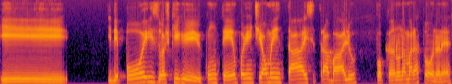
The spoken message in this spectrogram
E, e depois, eu acho que com o tempo a gente aumentar esse trabalho focando na maratona, né?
